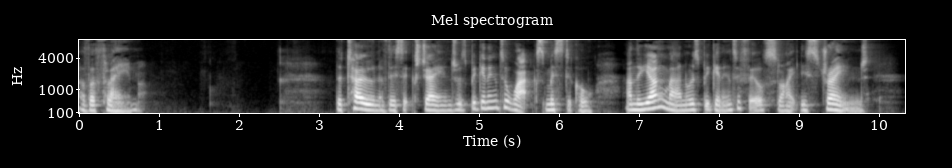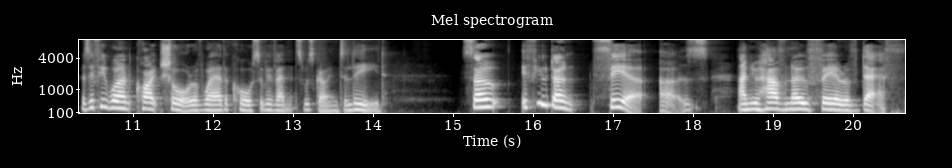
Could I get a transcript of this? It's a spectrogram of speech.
of a flame? The tone of this exchange was beginning to wax mystical, and the young man was beginning to feel slightly strange, as if he weren't quite sure of where the course of events was going to lead. So, if you don't fear us, and you have no fear of death,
